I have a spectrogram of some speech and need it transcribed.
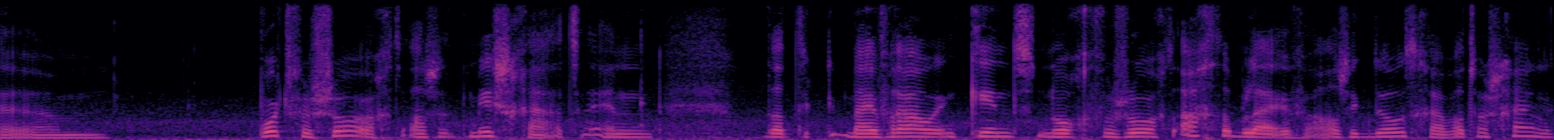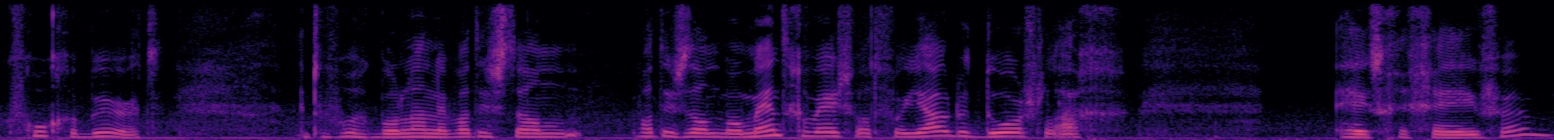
um, word verzorgd als het misgaat. En dat ik, mijn vrouw en kind nog verzorgd achterblijven als ik doodga. Wat waarschijnlijk vroeg gebeurt. En toen vroeg ik Bolanle, wat is, dan, wat is dan het moment geweest wat voor jou de doorslag heeft gegeven?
